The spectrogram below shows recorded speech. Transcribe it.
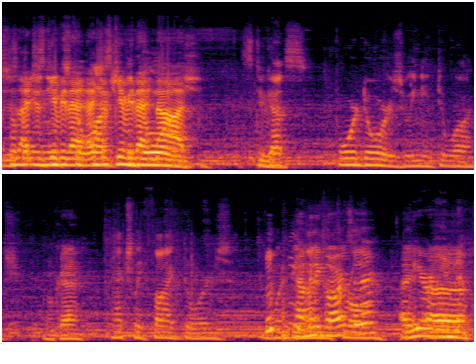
I just, I just give you that. I just give you that nod. doors. Let's We got this. four doors we need to watch. Okay. Actually, five doors. One How many behind the guards are there? We are Uh, in the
